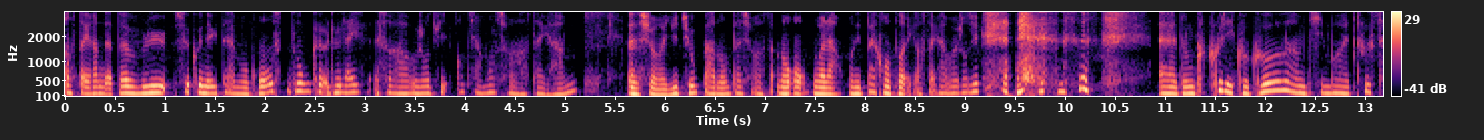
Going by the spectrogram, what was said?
Instagram n'a pas voulu se connecter à mon compte, donc euh, le live sera aujourd'hui entièrement sur Instagram, sur YouTube, pardon, pas sur Instagram. Non, on- voilà, on n'est pas content avec Instagram aujourd'hui. Donc coucou les cocos, un petit mot à tous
